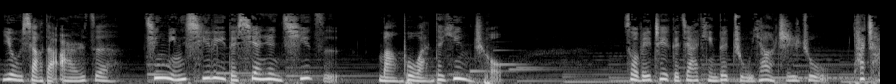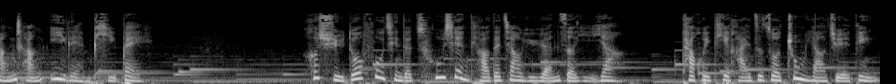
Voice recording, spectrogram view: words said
幼小的儿子、精明犀利的现任妻子、忙不完的应酬。作为这个家庭的主要支柱，他常常一脸疲惫。和许多父亲的粗线条的教育原则一样，他会替孩子做重要决定，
